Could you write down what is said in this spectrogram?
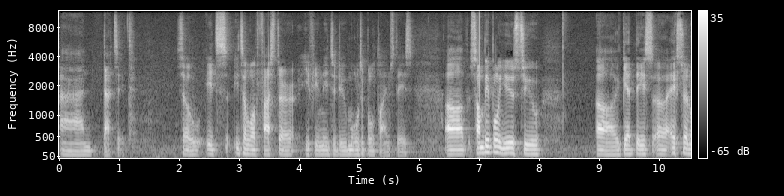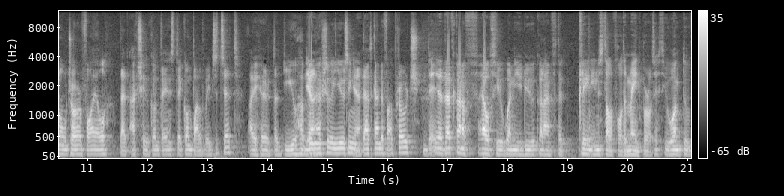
And that's it. So it's it's a lot faster if you need to do multiple times this. Uh, some people used to uh, get this uh, external jar file that actually contains the compiled widget set. I heard that you have been actually using Yeah. that kind of approach. Yeah, that kind of helps you when you do kind of the clean install for the main project. You want to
